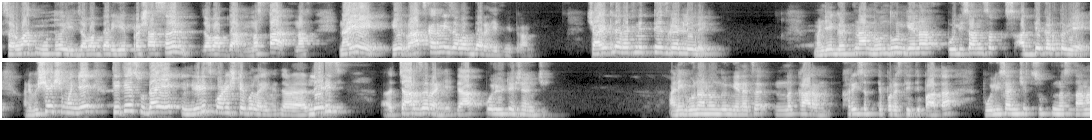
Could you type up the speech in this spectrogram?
सर्वात मोठं ही जबाबदारी हे प्रशासन जबाबदार नसतात ना- नाहीये. हे राजकारणी जबाबदार आहेत मित्रांनो. शाळेतल्या घटनेत तेच घडलेलं आहे. म्हणजे घटना नोंदवून घेणं पोलिसांचं आद्य कर्तव्य आहे. आणि विशेष म्हणजे तिथे सुद्धा एक लेडीज कॉन्स्टेबल आहे. लेडीज चार्जर आहे त्या पोलीस स्टेशनची. आणि गुन्हा नोंदवून घेण्याचं न कारण खरी सत्य परिस्थिती पाहता पोलिसांची चूक नसताना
